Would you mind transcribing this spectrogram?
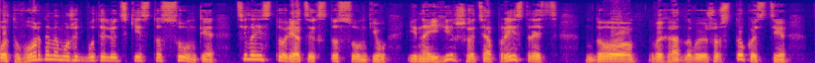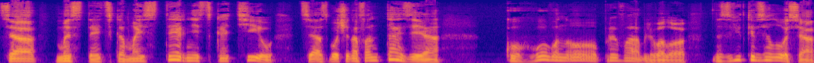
потворними можуть бути людські стосунки, ціла історія цих стосунків, і найгірше оця пристрасть до вигадливої жорстокості, ця мистецька майстерність катів, ця збочена фантазія. Кого воно приваблювало? Звідки взялося?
